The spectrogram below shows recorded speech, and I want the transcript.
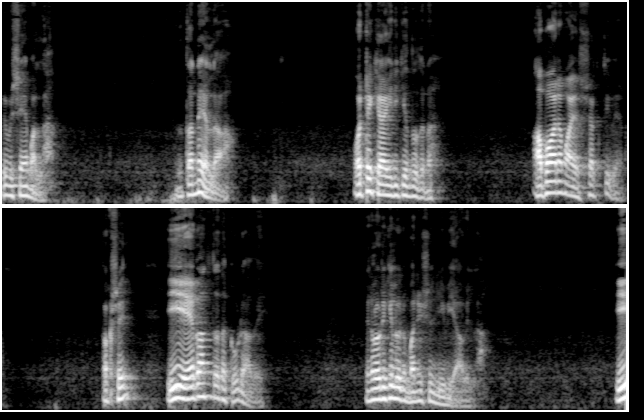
ഒരു വിഷയമല്ല. തന്നെയല്ല. ഒറ്റയ്ക്കായിരിക്കുന്നതിന് അപാരമായ ശക്തി വേണം. പക്ഷേ ഈ ഏകാന്തത കൂടാതെ നിങ്ങളൊരിക്കലും ഒരു മനുഷ്യജീവിയാവില്ല ഈ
